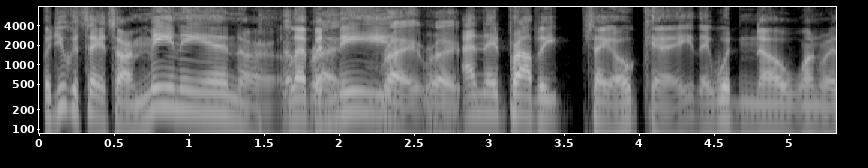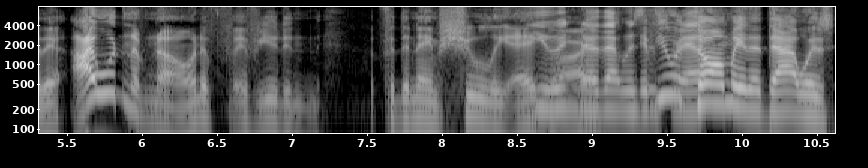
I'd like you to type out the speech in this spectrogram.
but you could say it's Armenian or Lebanese. right, right. And they'd probably say okay. They wouldn't know one way or the other. I wouldn't have known if, if you didn't for the name Shuli Egar. You wouldn't know that was If you had told me that that was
